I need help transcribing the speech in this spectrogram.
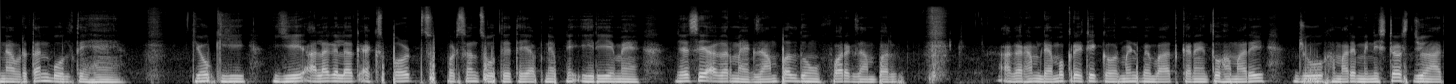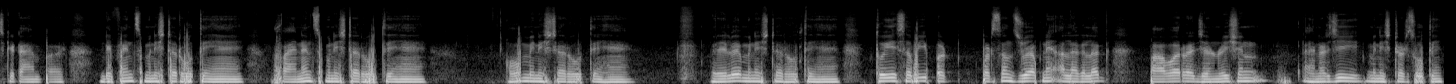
नवरत्न बोलते हैं, क्योंकि ये अलग अलग एक्सपर्ट्स पर्सनस होते थे अपने अपने एरिए में। जैसे अगर मैं एग्ज़ाम्पल दूँ फॉर एग्ज़ाम्पल अगर हम डेमोक्रेटिक गवर्नमेंट में बात करें तो हमारे जो, हमारे मिनिस्टर्स जो आज के टाइम पर डिफेंस मिनिस्टर होते हैं फाइनेंस मिनिस्टर होते हैं होम मिनिस्टर होते हैं रेलवे मिनिस्टर होते हैं तो ये सभी पर्सनस जो है अपने अलग अलग पावर जनरेशन एनर्जी मिनिस्टर्स होते हैं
